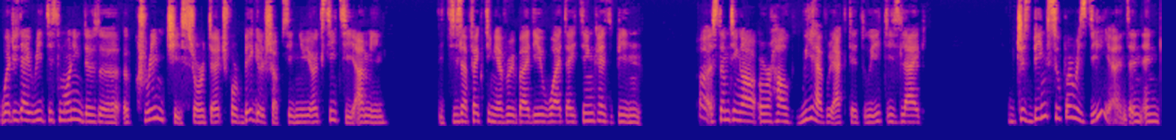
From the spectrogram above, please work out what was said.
what did I read this morning? There's a, a cream cheese shortage for bagel shops in New York City. I mean, it is affecting everybody. What I think has been uh, something or, or how we have reacted to it is like just being super resilient and, and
